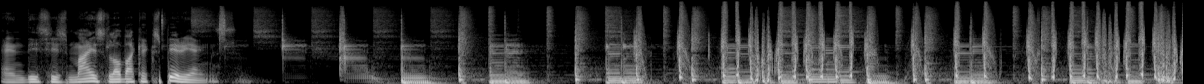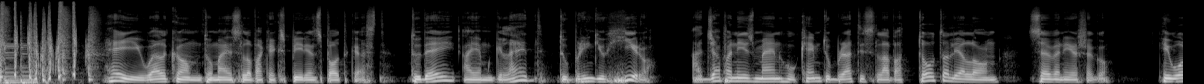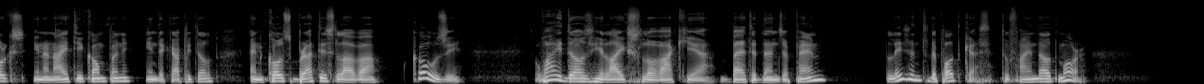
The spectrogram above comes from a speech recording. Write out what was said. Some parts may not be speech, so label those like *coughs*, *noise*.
and this is my Slovak experience. Hey, welcome to my Slovak Experience podcast. Today I am glad to bring you Hiro, a Japanese man who came to Bratislava totally alone seven years ago. He works in an IT company in the capital and calls Bratislava cozy. Why does he like Slovakia better than Japan? Listen to the podcast to find out more.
